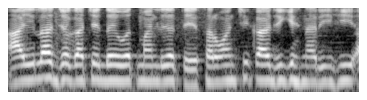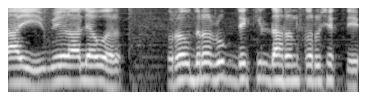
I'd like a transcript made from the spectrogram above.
आईला जगाचे दैवत मानले जाते. सर्वांची काळजी घेणारी ही आई वेळ आल्यावर रौद्र रूप देखील धारण करू शकते.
